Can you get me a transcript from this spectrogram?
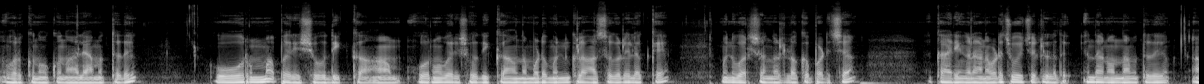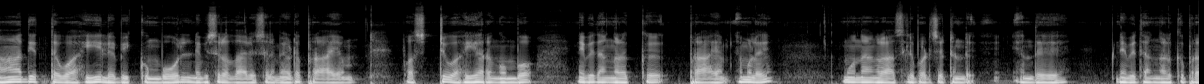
വർക്ക് നോക്കൂ. നാലാമത്തത് ഓർമ്മ പരിശോധിക്കാം. ഓർമ്മ പരിശോധിക്കാം. നമ്മുടെ മുൻ ക്ലാസ്സുകളിലൊക്കെ മുൻ വർഷങ്ങളിലൊക്കെ പഠിച്ച കാര്യങ്ങളാണ് അവിടെ ചോദിച്ചിട്ടുള്ളത്. എന്താണ് ഒന്നാമത്തത്? ആദ്യത്തെ വഹി ലഭിക്കുമ്പോൾ നബി സല്ലല്ലാഹു അലൈഹി സ്വലമയുടെ പ്രായം. ഫസ്റ്റ് വഹി ഇറങ്ങുമ്പോൾ നബി തങ്ങൾക്ക് പ്രായം. നമ്മൾ മൂന്നാം ക്ലാസ്സിൽ പഠിച്ചിട്ടുണ്ട്. എന്ത്? നബി തങ്ങൾക്ക് പ്ര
